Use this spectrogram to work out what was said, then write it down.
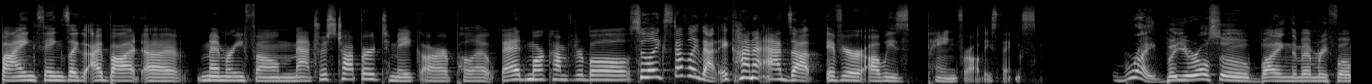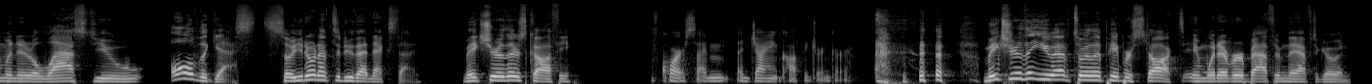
buying things like I bought a memory foam mattress topper to make our pull out bed more comfortable. So, like stuff like that. It kind of adds up if you're always paying for all these things. Right, but you're also buying the memory foam and it'll last you all the guests. So you don't have to do that next time. Make sure there's coffee. Of course, I'm a giant coffee drinker. Make sure that you have toilet paper stocked in whatever bathroom they have to go in.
